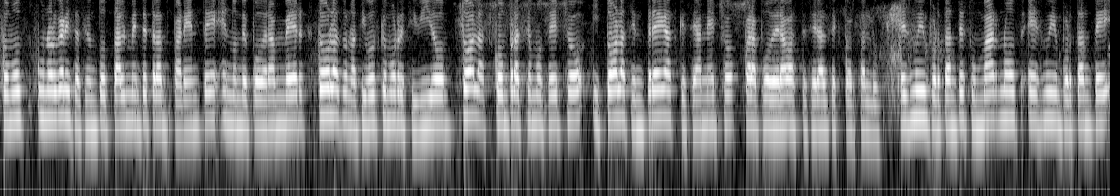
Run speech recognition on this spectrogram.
Somos una organización totalmente transparente en donde podrán ver todos los donativos que hemos recibido, todas las compras que hemos hecho y todas las entregas que se han hecho para poder abastecer al sector salud. Es muy importante sumarnos, es muy importante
